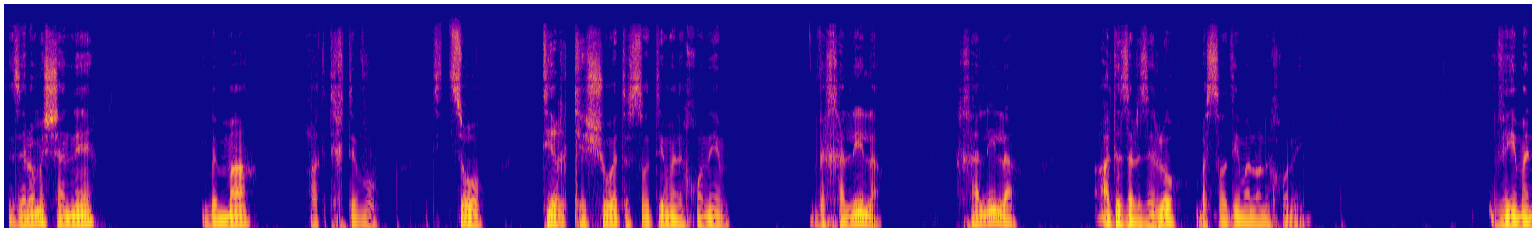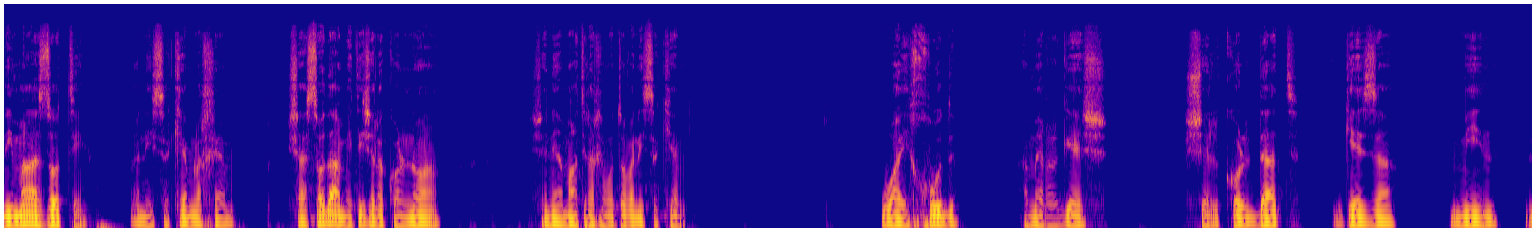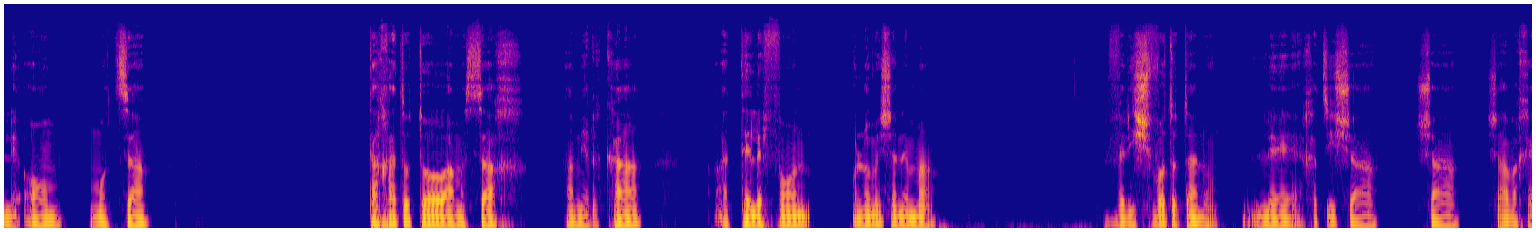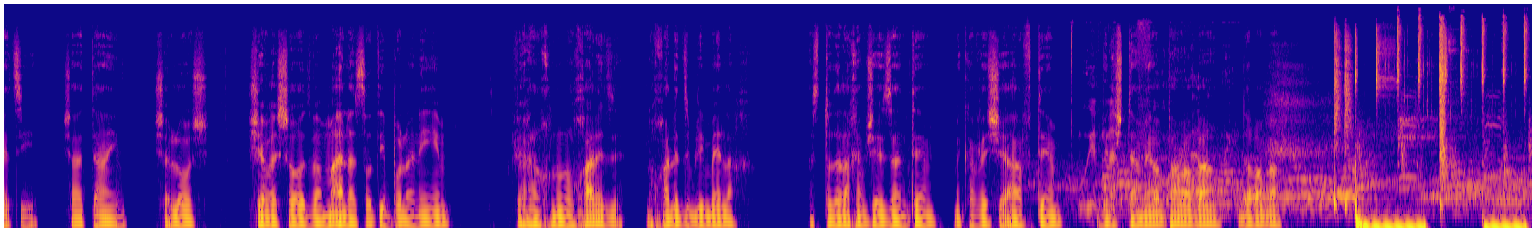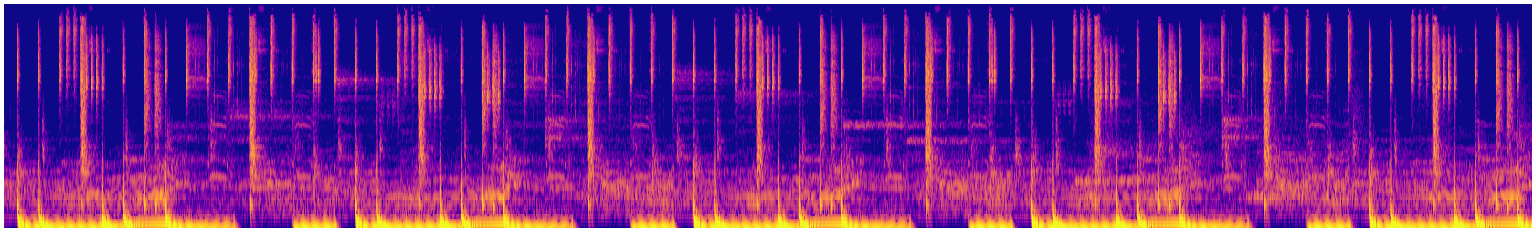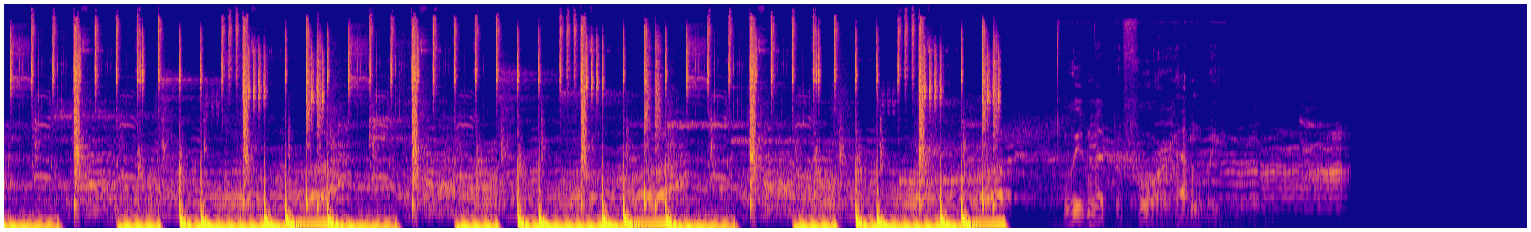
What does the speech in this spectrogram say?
זה לא משנה במה, רק תכתבו, תיצרו, תרכשו את הסרטים הנכונים. וחלילה, חלילה, אל תזלזלו בסרטים הלא נכונים. ועם הנימה הזאתי, אני אסכם לכם שהסוד האמיתי של הקולנוע, שאני אמרתי לכם אותו ואני אסכם, הוא האיחוד המרגש של כל דת, גזע, מין, לאום, מוצא, תחת אותו המסך, המרקע, הטלפון, או לא משנה מה, ולשבות אותנו לחצי שעה, שעה, שעה וחצי, שעתיים, שלוש, שבע שעות ומעלה סרטים פולניים, ואנחנו נאכל את זה, נאכל את זה בלי מלח. אז תודה לכם שהאזנתם, מקווה שאהבתם, ונשתמע בפעם הבאה. תודה רבה.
